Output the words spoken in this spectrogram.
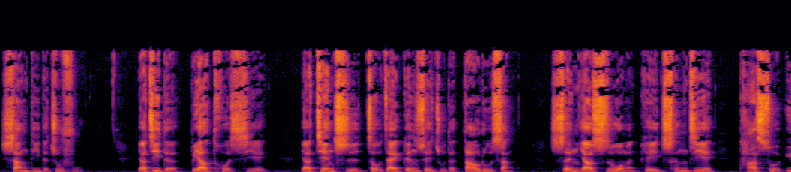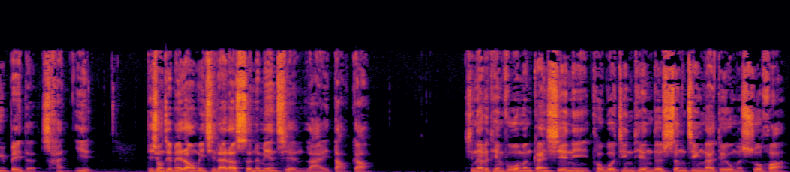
上帝的祝福。要记得，不要妥协，要坚持走在跟随主的道路上。神要使我们可以承接他所预备的产业，弟兄姐妹，让我们一起来到神的面前来祷告。亲爱的天父，我们感谢你透过今天的圣经来对我们说话。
